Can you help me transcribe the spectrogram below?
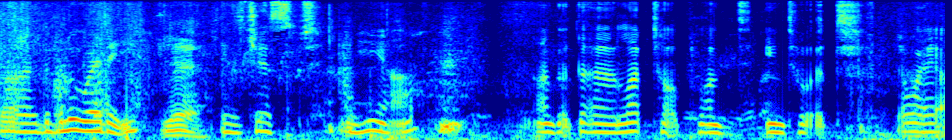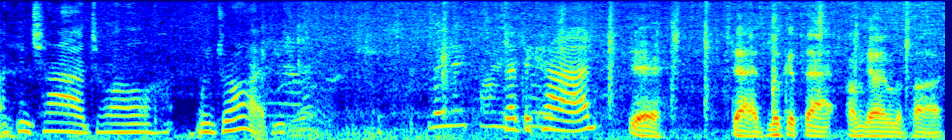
So the Bluetti Yeah. is just in here. I've got the laptop plugged into it. That way I can charge while we drive. Is that the card? Yeah. Dad, look at that. I'm going to the park.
